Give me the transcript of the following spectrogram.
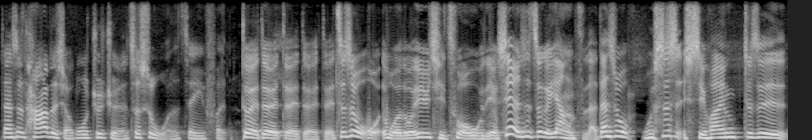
但是他的角度就觉得这是我的这一份，对对对对对，这是我我的预期错误。有些人是这个样子的，但是我是喜欢就是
